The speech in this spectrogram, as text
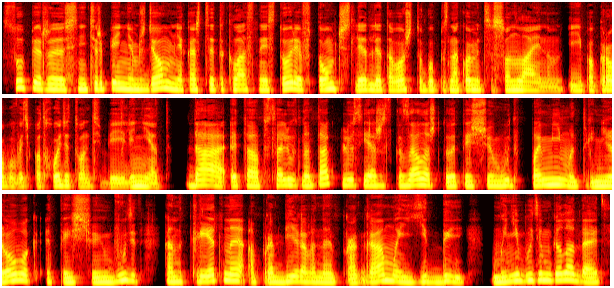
Супер, э, с нетерпением ждем. Мне кажется, это классная история, в том числе для того, чтобы познакомиться с онлайном и попробовать, подходит он тебе или нет. Да, это абсолютно так. Плюс я же сказала, что это еще и будет помимо тренировок, это еще и будет конкретная апробированная программа еды. Мы не будем голодать.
